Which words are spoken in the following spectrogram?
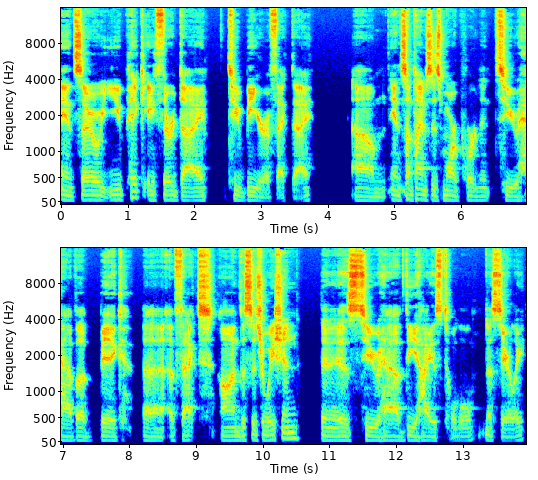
and so you pick a third die to be your effect die. Um, and sometimes it's more important to have a big uh, effect on the situation than it is to have the highest total necessarily.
